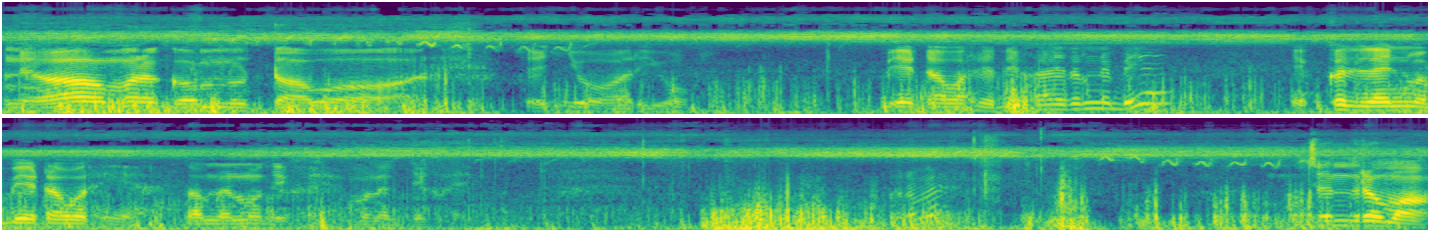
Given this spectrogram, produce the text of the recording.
અને આ અમારા ગામનું ટાવર થઈ ગયો હરિયો બે ટાવર છે. દેખાય તમને બે? એક જ લાઈનમાં બે ટાવર છે. તમને ન દેખાય, મને જ દેખાય. બરાબર? ચંદ્રમા.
